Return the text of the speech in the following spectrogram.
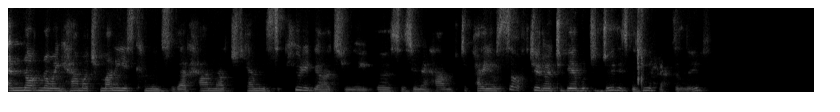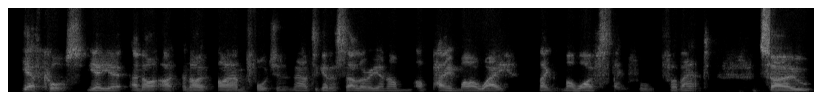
and not knowing how much money is coming to that, how much, how many security guards you need versus, you know, how to pay yourself, you know, to be able to do this because you have to live. Yeah, of course. Yeah, yeah. And I, I and I, I am fortunate now to get a salary and I'm, I'm paying my way. Thank my wife's thankful for that. So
